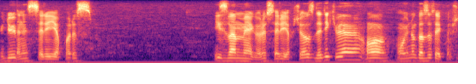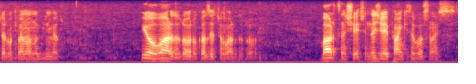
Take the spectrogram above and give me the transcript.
Videoyu yani seri yaparız. İzlenmeye göre seri yapacağız dedik ve o oyuna gazete eklemişler. Bak ben onu bilmiyordum. Yo vardı doğru gazete vardı doğru. Bartın şehrinde CHP anketi basın açısı.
